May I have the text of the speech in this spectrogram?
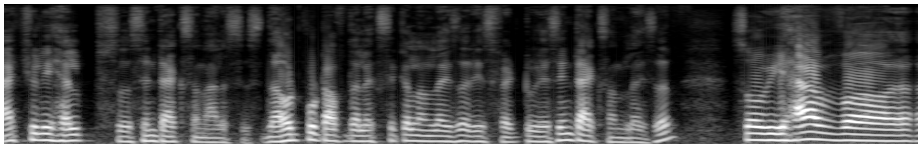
actually helps syntax analysis. The output of the lexical analyzer is fed to a syntax analyzer. So, we have uh,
